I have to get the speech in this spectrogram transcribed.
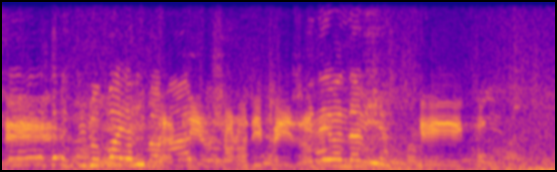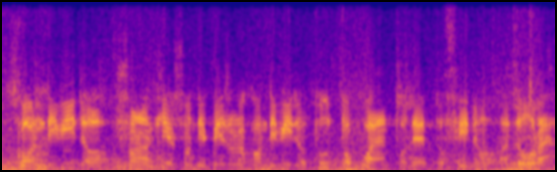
eh, Prima o poi arriva anch'io sono di Pesaro e deve andare via. e co- condivido, sono anch'io sono di Pesaro, condivido tutto quanto detto fino ad ora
